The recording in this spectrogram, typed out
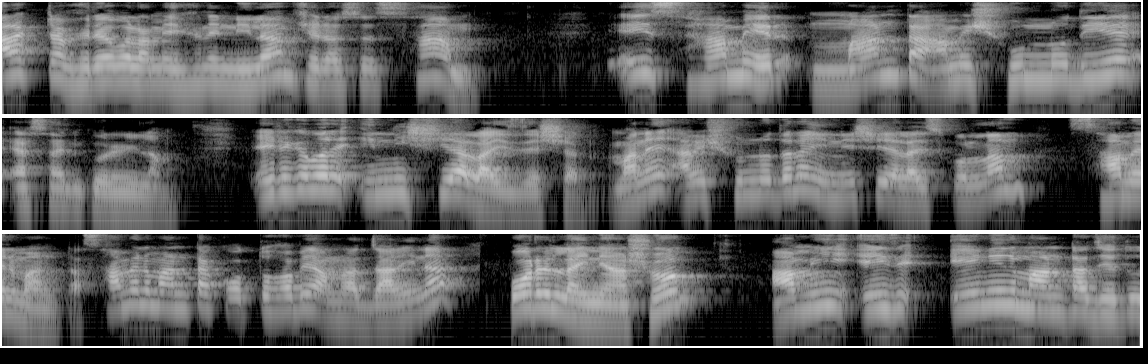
আরেকটা ভেরিয়েবল আমি এখানে নিলাম, সেটা হচ্ছে সাম এই সামের মানটা আমি শূন্য দিয়ে অ্যাসাইন করে নিলাম। এইটাকে বলে ইনিশিয়ালাইজেশন মানে আমি শূন্য দ্বারা ইনিশিয়ালাইজ করলাম সামের মানটা। সামের মানটা কত হবে আমরা জানি না। পরের লাইনে আসো। আমি এই যে এন এর মানটা যেহেতু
